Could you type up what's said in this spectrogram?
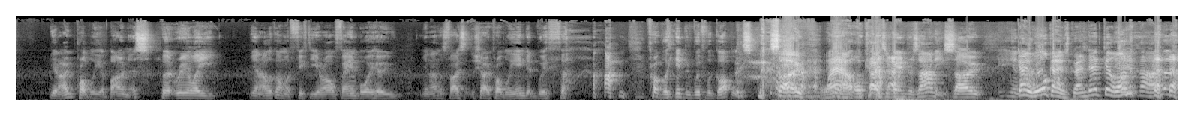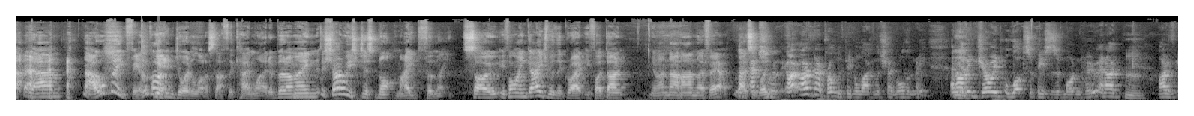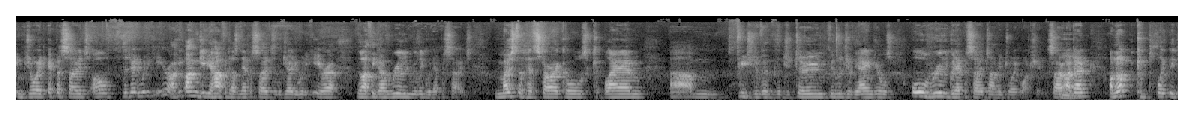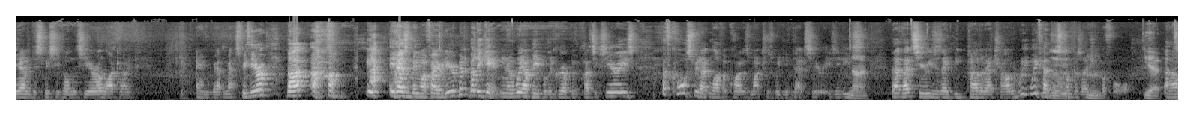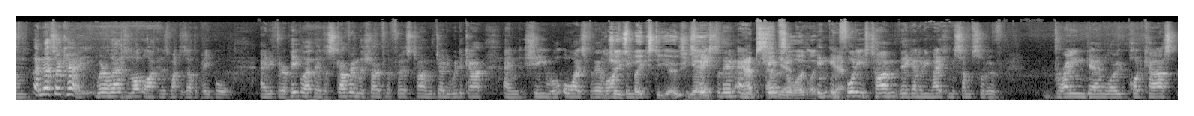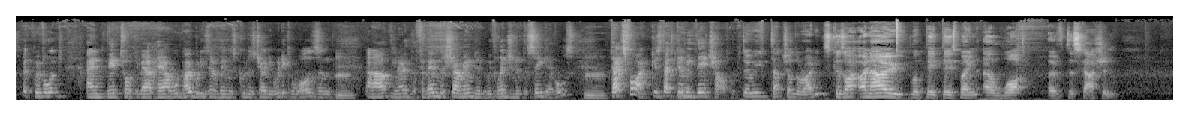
you know, probably a bonus. But really, you know, look, I'm a 50 year old fanboy who, you know, let's face it, the show probably ended with. probably ended with Logopolis. So, wow. or Caves of Androzani. So, you Go War Games, Grandad. Go on. yeah, no, no, no, um, no, well, being fair, look, I've enjoyed a lot of stuff that came later, but I mean, the show is just not made for me. So if I engage with it, great. If I don't, you know, no harm, no foul, No, basically. absolutely. I, I have no problem with people liking the show more than me, and I've enjoyed lots of pieces of Modern Who, and I, Hmm. I've enjoyed episodes of the Jodie Whittaker era. I can, I can give you half a dozen episodes of the Jodie Whittaker era that I think are really, really good episodes. Most of the historicals, Kerblam, um, Fugitive of the Judoon, Village of the Angels, all really good episodes I've enjoyed watching. So Hmm. I don't, I'm not completely down and dismissive on this era like I am about the Matt Smith era, but um, it, it hasn't been my favourite era. But, but again, you know, we are people that grew up with the classic series. Of course, we don't love it quite as much as we did that series. It is No. that that series is a big part of our childhood. We, we've had this conversation before, Yeah. um, and that's okay. We're allowed to not like it as much as other people. And if there are people out there discovering the show for the first time with Jodie Whittaker, and she will always for their And life she be- speaks to you. she yeah, speaks to them, and Abs- in- absolutely. in, in Yeah. 40 time, they're going to be making some sort of brain download podcast equivalent, and they're talking about how well nobody's ever been as good as Jodie Whittaker was, and Mm. uh, you know for them the show ended with Legend of the Sea Devils. That's fine because that's going to be their childhood. Do we touch on the ratings? Because I, I know, look, there, there's been a lot of discussion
